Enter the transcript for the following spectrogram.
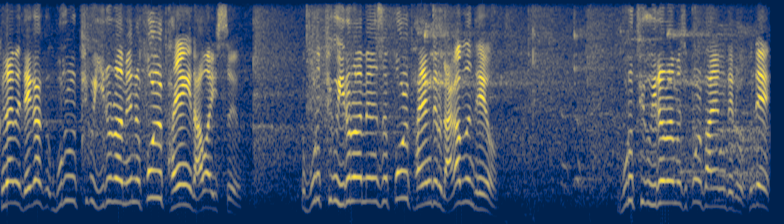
그 다음에 내가 그 무릎을 펴고 일어나면 은 볼 방향이 나와 있어요. 그 무릎 펴고 일어나면서 볼 방향대로 나가면 돼요. 무릎 펴고 일어나면서 볼 방향대로. 근데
